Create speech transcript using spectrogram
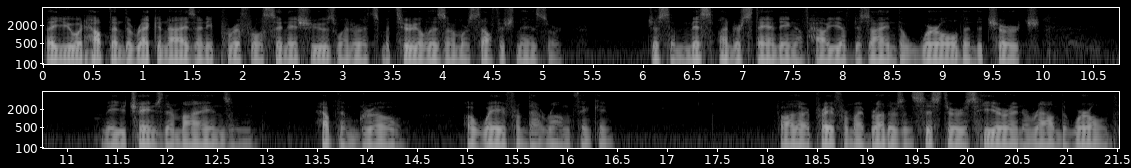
that you would help them to recognize any peripheral sin issues, whether it's materialism or selfishness or just a misunderstanding of how you have designed the world and the church. May you change their minds and help them grow away from that wrong thinking. Father, I pray for my brothers and sisters here and around the world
